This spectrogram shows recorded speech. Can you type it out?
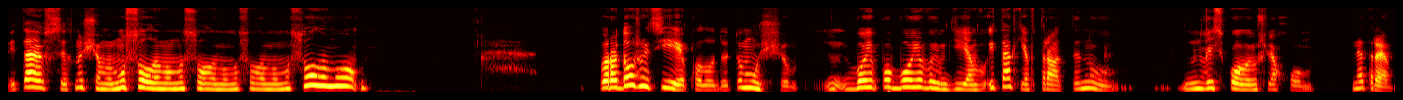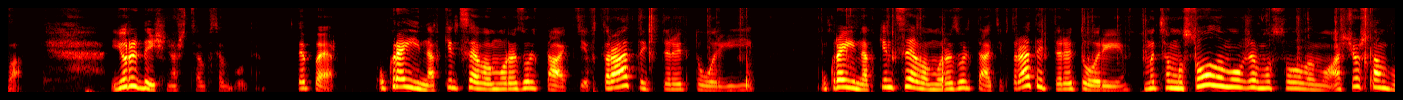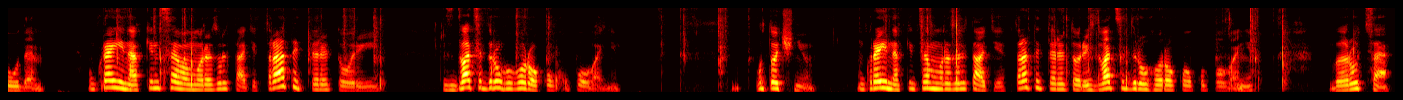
Вітаю всіх. Ну що, ми мусолимо, мусолимо, мусолимо, мусолимо. Продовжую цією колодою, тому що по бойовим діям і так є втрати, ну, військовим шляхом. Не треба. Юридично ж це все буде. Тепер Україна в кінцевому результаті втратить території. Україна в кінцевому результаті втратить території. Ми це мусолимо вже мусолимо. А що ж там буде? Україна в кінцевому результаті втратить території з 22-го року окуповані. Уточнюю. Україна в кінцевому результаті втратить території з 22-го року окуповані. Беру це.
